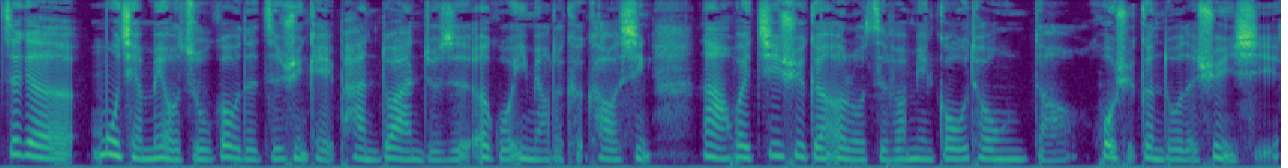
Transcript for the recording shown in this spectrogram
这个目前没有足够的资讯可以判断，就是俄国疫苗的可靠性。那会继续跟俄罗斯方面沟通，到获取更多的讯息。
